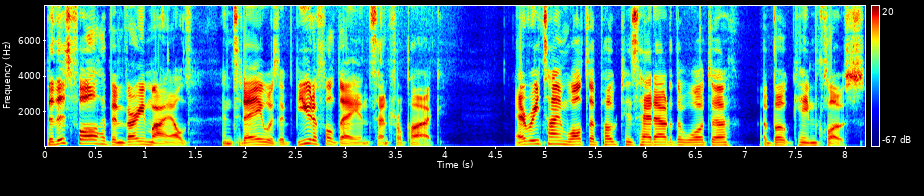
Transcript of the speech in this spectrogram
But this fall had been very mild, and today was a beautiful day in Central Park. Every time Walter poked his head out of the water, a boat came close.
